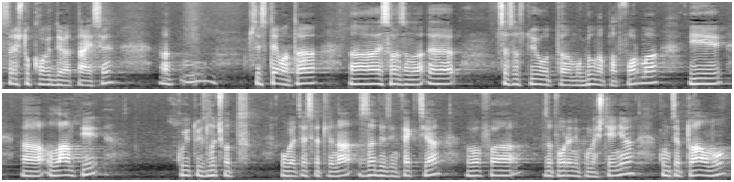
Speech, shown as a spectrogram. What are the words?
срещу COVID-19. Системата а, е свързана, е, се състои от мобилна платформа и а, лампи, които излъчват УВЦ светлина за дезинфекция в затворени помещения. Концептуално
